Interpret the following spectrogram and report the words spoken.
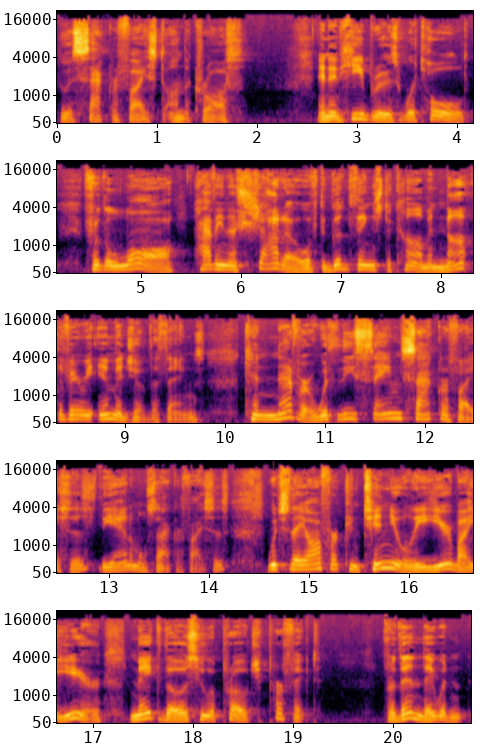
who is sacrificed on the cross and in Hebrews, we're told, For the law, having a shadow of the good things to come and not the very image of the things, can never, with these same sacrifices, the animal sacrifices, which they offer continually year by year, make those who approach perfect. For then they wouldn't,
